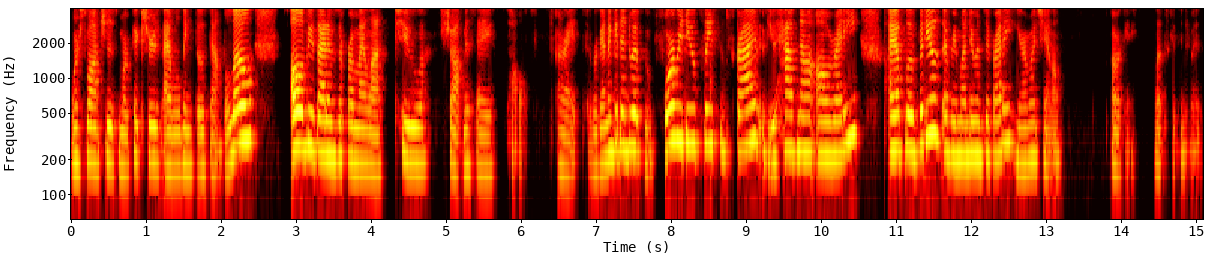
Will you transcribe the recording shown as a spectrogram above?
more swatches, more pictures, I will link those down below. All of these items are from my last two Shop Miss A hauls. All right, so we're gonna get into it. Before we do, please subscribe if you have not already. I upload videos every Monday, Wednesday, Friday here on my channel. Okay, let's get into it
